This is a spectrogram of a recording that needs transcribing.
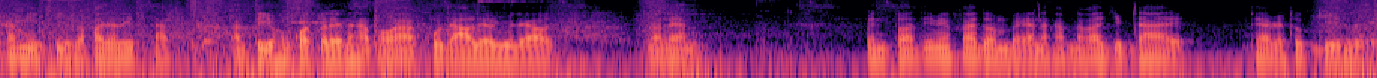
ถ้ามีคลิปเราก็จะรีบตัด อันตีผมกดไปเลยนะครับ เพราะว่าคูดาวเร็วอยู่แล้วนอแลนเป็นตัวที่ไม่ค่อยโดนแบนนะครับ แล้วก็หยิบได้แทบจะทุกกีมเลย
